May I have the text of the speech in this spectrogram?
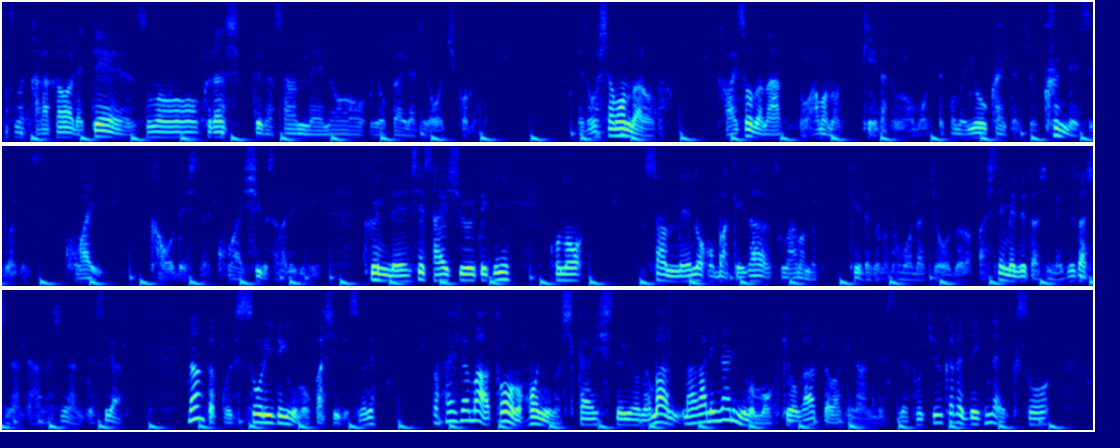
そんなからかわれてそのクラシックな3名の妖怪たちが落ち込むと。でどうしたもんだろうと。かわいそうだなと天野圭太君は思ってこの妖怪たちを訓練するわけです。怖い顔でしたり怖い仕草ができる。訓練して最終的にこの3名のお化けがその天野圭太君の友達を驚かしてめでたしめでたしなんて話なんですがなんかこれストーリー的にもおかしいですよね。まあ、最初はまあ当の本人の仕返しというような、まあ、曲がりなりにも目標があったわけなんですが途中からできないクソ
